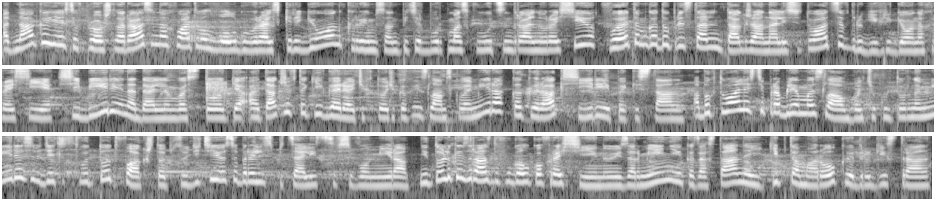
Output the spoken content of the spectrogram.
Однако, если в прошлый раз он охватывал Волгу, Уральский регион, Крым, Санкт-Петербург, Москву, Центральную Россию, в этом году представлен также анализ ситуации в других регионах России – Сибири и на Дальнем Востоке, а также в таких горячих точках исламского мира, как Ирак, Сирия и Пакистан. Об актуальности проблемы ислама в мультикультурном мире свидетельствует тот факт, что обсудить ее собрались специалисты всего мира. Не только из разных уголков России, но и из Армении, Казахстана, Египта, Марокко и других стран.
